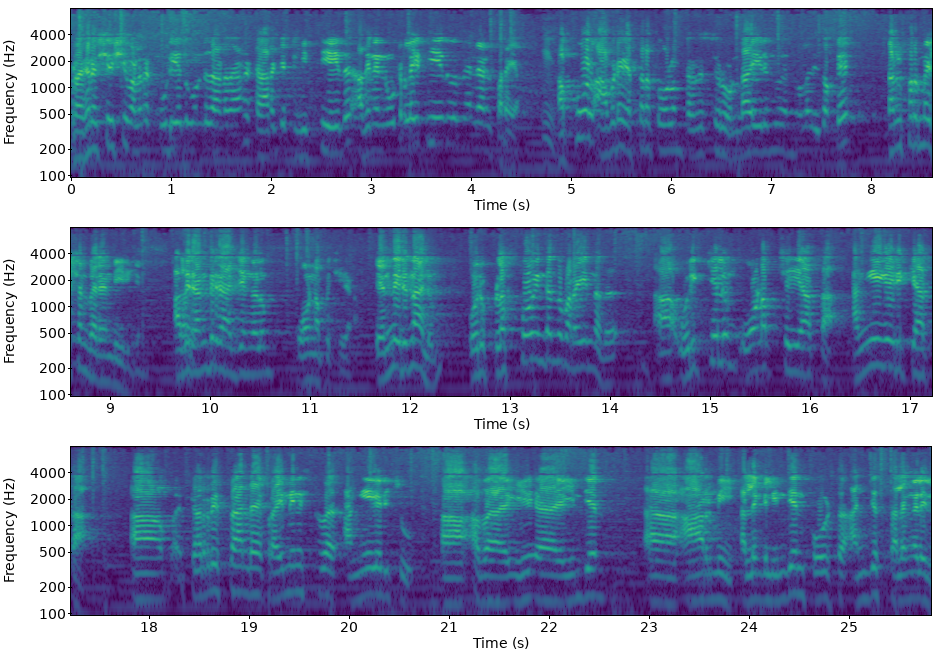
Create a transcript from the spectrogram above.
പ്രഹരശേഷി വളരെ കൂടിയത് കൊണ്ടാണ് ടാർഗറ്റ് ഹിറ്റ് ചെയ്ത് അതിനെ ന്യൂട്രലൈസ് ചെയ്തു എന്ന് തന്നെയാണ് പറയാം. അപ്പോൾ അവിടെ എത്രത്തോളം ടെററിസ്റ്റുകൾ ഉണ്ടായിരുന്നു എന്നുള്ളത് ഇതൊക്കെ കൺഫർമേഷൻ വരേണ്ടിയിരിക്കും അത് രണ്ട് രാജ്യങ്ങളും ഓണപ്പ് ചെയ്യണം. എന്നിരുന്നാലും ഒരു പ്ലസ് പോയിന്റ് എന്ന് പറയുന്നത് ഒരിക്കലും ഓണപ്പ് ചെയ്യാത്ത അംഗീകരിക്കാത്ത ടെററിസ്ഥാന്റെ പ്രൈം മിനിസ്റ്റർ അംഗീകരിച്ചു. ഇന്ത്യൻ ആർമി അല്ലെങ്കിൽ ഇന്ത്യൻ ഫോഴ്സ് അഞ്ച് സ്ഥലങ്ങളിൽ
